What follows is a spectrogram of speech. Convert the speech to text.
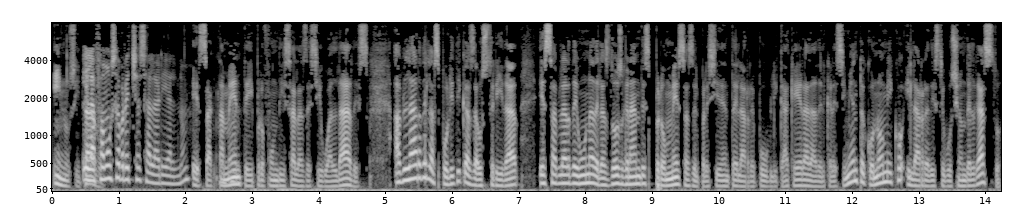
inusitado. La famosa brecha salarial, ¿no? Exactamente, y profundiza las desigualdades. Hablar de las políticas de austeridad es hablar de una de las dos grandes promesas del presidente de la República, que era la del crecimiento económico y la redistribución del gasto.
